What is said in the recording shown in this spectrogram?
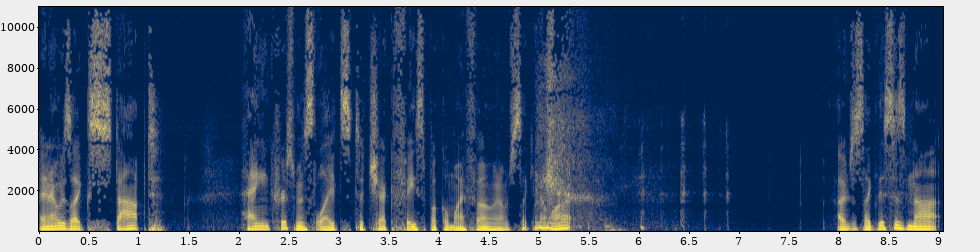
And I was like stopped hanging Christmas lights to check Facebook on my phone. I was just like, you know what? I'm just like, this is not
